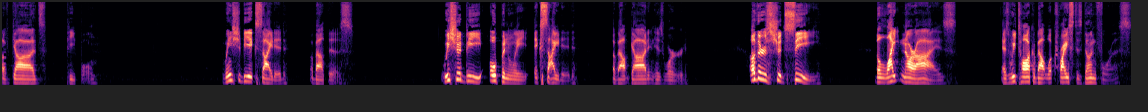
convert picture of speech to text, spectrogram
of God's people. We should be excited about this. We should be openly excited about God and His Word. Others should see the light in our eyes as we talk about what Christ has done for us.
